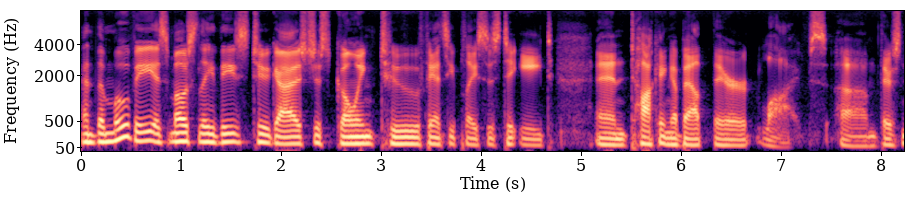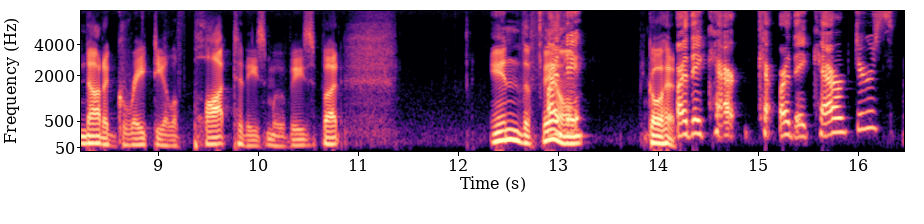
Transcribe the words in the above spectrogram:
and the movie is mostly these two guys just going to fancy places to eat and talking about their lives. Um, there's not a great deal of plot to these movies, but in the film, they- go ahead. Are they char- ca- are they characters?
